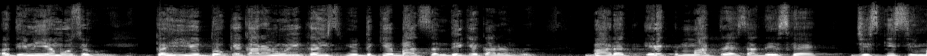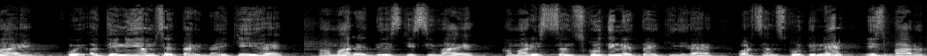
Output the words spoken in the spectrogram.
अधिनियमों से हुई है कहीं युद्धों के कारण हुई कहीं युद्ध के बाद संधि के कारण हुई भारत एकमात्र ऐसा देश है जिसकी सीमाएं कोई अधिनियम से तय नहीं की है हमारे देश की सीमाएं हमारी संस्कृति ने तय की है और संस्कृति ने इस भारत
